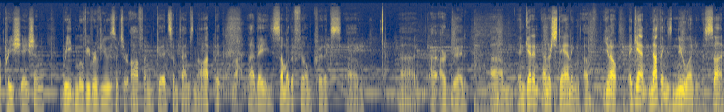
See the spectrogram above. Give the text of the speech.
appreciation. Read movie reviews, which are often good, sometimes not, but uh, they some of the film critics um, uh, are, are good. Um, and get an understanding of, you know, again, nothing's new under the sun,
